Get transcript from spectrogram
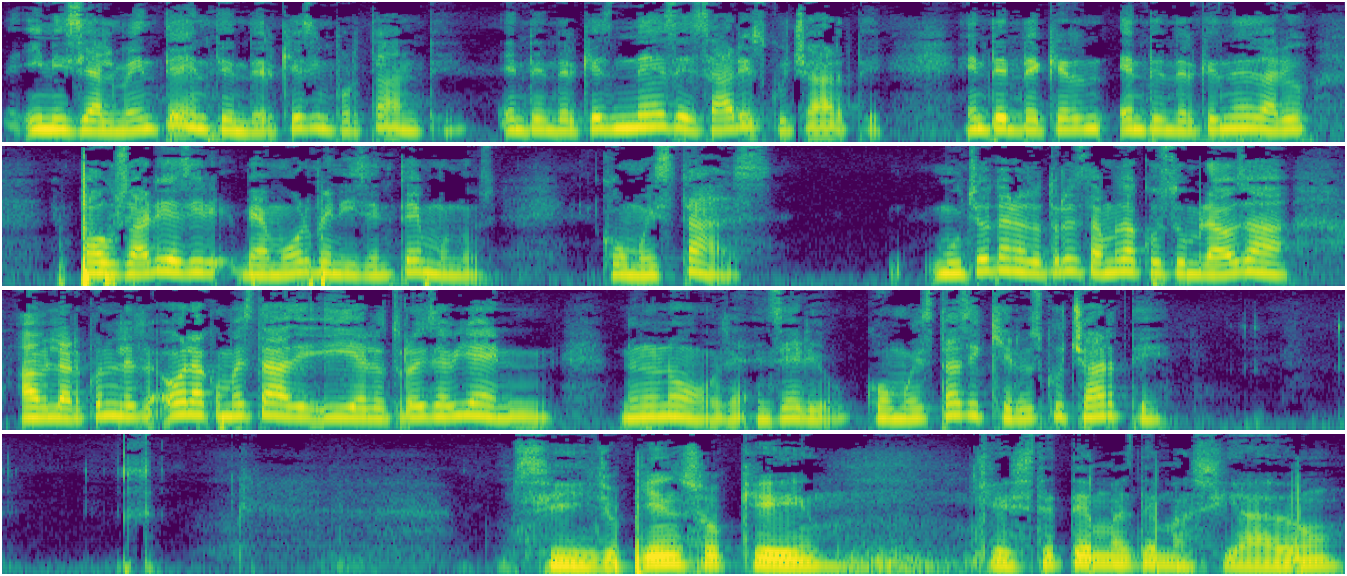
inicialmente entender que es importante, entender que es necesario escucharte, entender que, entender que es necesario pausar y decir, mi amor, ven y sentémonos, ¿cómo estás? Muchos de nosotros estamos acostumbrados a, hablar con el, hola, ¿cómo estás? Y el otro dice, bien, no, no, no, en serio, ¿cómo estás? Y quiero escucharte. Sí, yo pienso que que este tema es demasiado,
